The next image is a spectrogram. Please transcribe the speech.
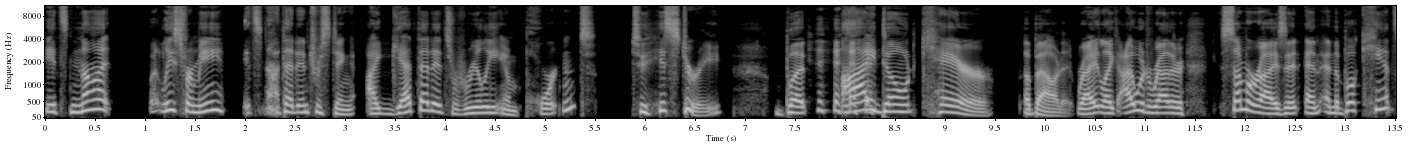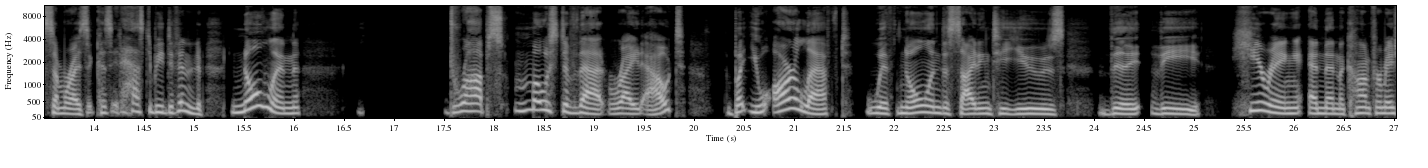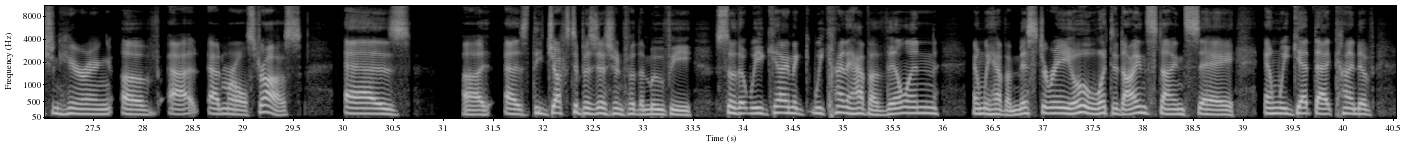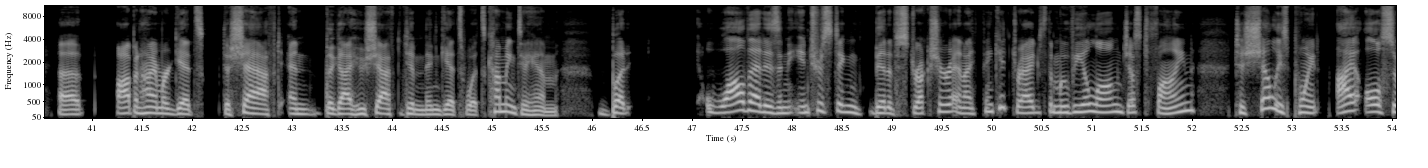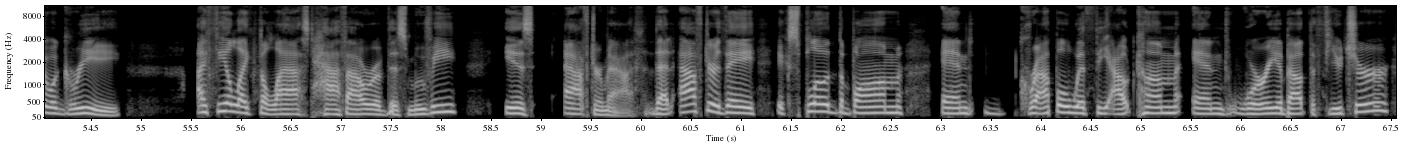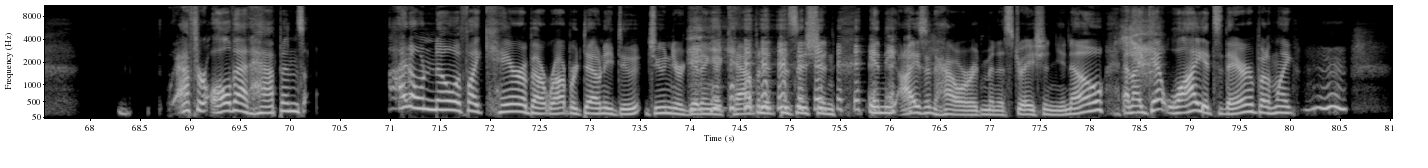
it's not at least for me it's not that interesting. I get that it's really important to history but i don't care about it right? Like i would rather summarize it and and the book can't summarize it because it has to be definitive. Nolan drops most of that right out but you are left with nolan deciding to use the the hearing and then the confirmation hearing of Ad- admiral strauss as uh, as the juxtaposition for the movie, so that we kind of we kind of have a villain and we have a mystery. Oh, what did Einstein say? And we get that kind of uh, Oppenheimer gets the shaft, and the guy who shafted him then gets what's coming to him. But while that is an interesting bit of structure, and I think it drags the movie along just fine, to Shelly's point, I also agree. I feel like the last half hour of this movie is aftermath. That after they explode the bomb and grapple with the outcome and worry about the future, after all that happens, I don't know if I care about Robert Downey Jr. getting a cabinet position in the Eisenhower administration, you know? And I get why it's there, but I'm like, hmm.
